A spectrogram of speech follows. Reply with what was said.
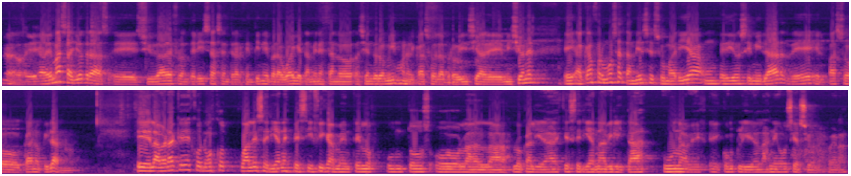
Eh, además hay otras eh, ciudades fronterizas entre Argentina y Paraguay que también están haciendo lo mismo, en el caso de la provincia de Misiones. Eh, acá en Formosa también se sumaría un pedido similar del el paso Cano Pilar, ¿no? Eh, la verdad que desconozco cuáles serían específicamente los puntos o las localidades que serían habilitadas una vez concluidas las negociaciones, ¿verdad?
